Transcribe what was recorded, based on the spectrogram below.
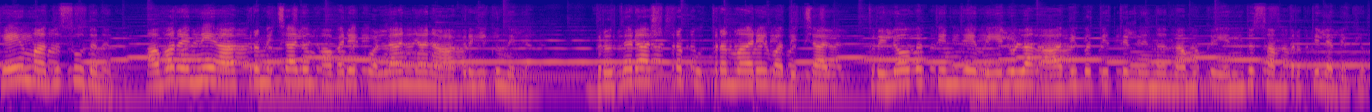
ഹേ മധുസൂദനൻ അവർ എന്നെ ആക്രമിച്ചാലും അവരെ കൊല്ലാൻ ഞാൻ ആഗ്രഹിക്കുന്നില്ല. ധൃതരാഷ്ട്ര പുത്രന്മാരെ വധിച്ചാൽ ത്രിലോകത്തിന്റെ മേലുള്ള ആധിപത്യത്തിൽ നിന്ന് നമുക്ക് എന്ത് സംതൃപ്തി ലഭിക്കും?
